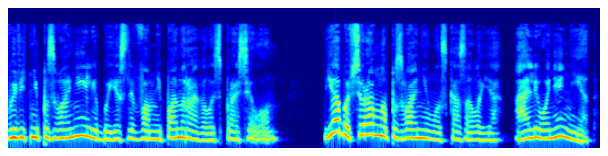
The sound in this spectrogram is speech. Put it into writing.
«Вы ведь не позвонили бы, если бы вам не понравилось?» — спросил он. «Я бы все равно позвонила», — сказала я. «А Леня нет».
